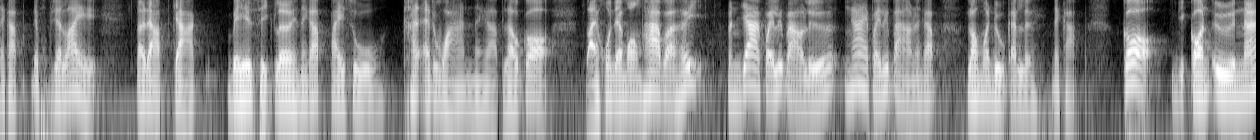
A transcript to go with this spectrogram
นะครับเดี๋ยวผมจะไล่ระดับจากเบสิกเลยนะครับไปสู่ขั้นแอดวานซ์นะครับแล้วก็หลายคนจะมองภาพว่าเฮ้ยมันยากไปหรือเปล่าหรือง่ายไปหรือเปล่านะครับลองมาดูกันเลยนะครับก็ก่อนอื่นนะ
